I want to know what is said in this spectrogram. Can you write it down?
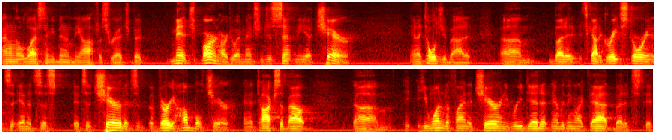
I don't know the last time you've been in the office, Reg, but Mitch Barnhart, who I mentioned, just sent me a chair, and I told you about it. Um, but it, it's got a great story, and it's a, and it's a, it's a chair that's a, very humble chair, and it talks about um, he- wanted to find a chair and he redid it and everything like that, but it's it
